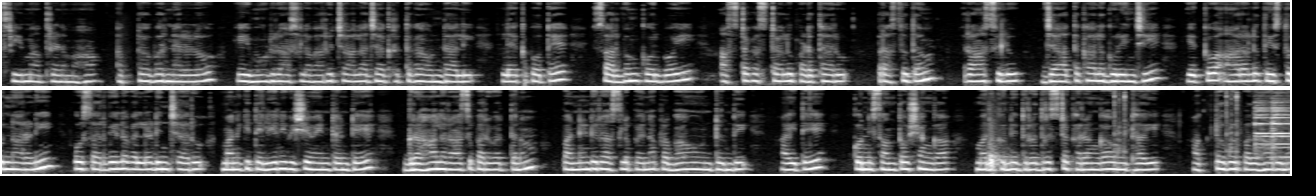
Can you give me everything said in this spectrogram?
శ్రీమాత్రే నమ. అక్టోబర్ నెలలో ఈ మూడు రాశుల వారు చాలా జాగ్రత్తగా ఉండాలి. లేకపోతే సర్వం కోల్పోయి అష్టకష్టాలు పడతారు. ప్రస్తుతం రాశులు జాతకాల గురించి ఎక్కువ ఆరాలు తీస్తున్నారని ఓ సర్వేలో వెల్లడించారు. మనకి తెలియని విషయం ఏంటంటే గ్రహాల రాశి పరివర్తనం పన్నెండు రాశులపైన ప్రభావం ఉంటుంది. అయితే కొన్ని సంతోషంగా మరికొన్ని దురదృష్టకరంగా ఉంటాయి. అక్టోబర్ పదహారున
